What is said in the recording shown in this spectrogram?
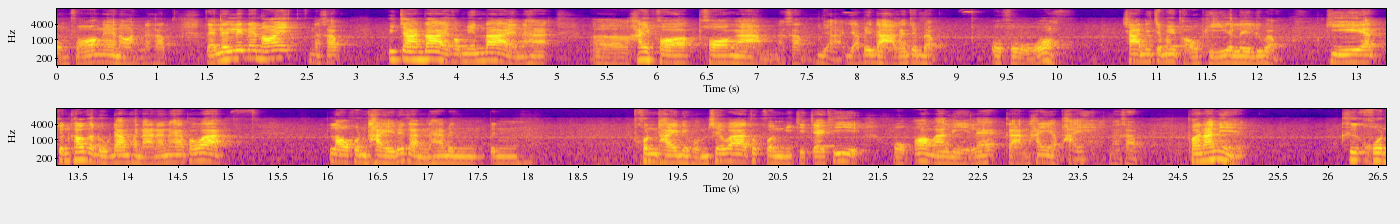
ผมฟ้องแน่นอนนะครับ แต่เล็กๆน้อยๆนะครับ วิจารณ์ได้คอมเมนต์ได้นะฮะให้พอพองามนะครับ อย่าอย่าไปด่ากันจนแบบโอ้โห ชาตินี้จะไม่เผาผีกันเลยหรือแบบเกลียดจนเข้ากระดูกดำขนาดนั้นนะฮะเพราะว่าเราคนไทยด้วยกันนะฮะเป็นเป็น คนไทยเนี่ยผมเชื่อว่าทุกคนมีจิตใจที่โอบอ้อมอารีและการให้อภัยนะครับ เพราะฉะนั้นนี่คือคน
